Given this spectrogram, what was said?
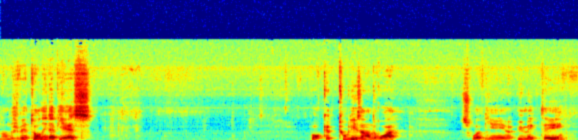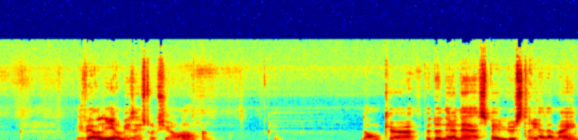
Donc, je vais tourner la pièce pour que tous les endroits soient bien humectés. Je vais relire mes instructions. Donc, euh, peut donner un aspect illustré à la main.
